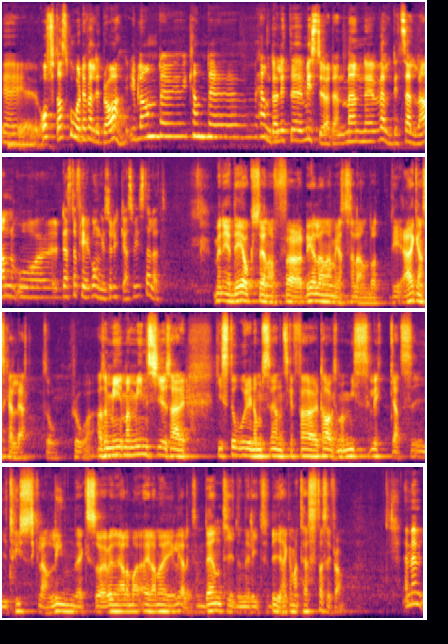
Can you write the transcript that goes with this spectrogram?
Eh, oftast går det väldigt bra. Ibland eh, kan det hända lite missöden, men eh, väldigt sällan och desto fler gånger så lyckas vi istället. Men är det också en av fördelarna med Zalando att det är ganska lätt att prova? Alltså man minns ju så här historier om svenska företag som har misslyckats i Tyskland, Lindex och jag vet inte, alla, alla möjliga. Liksom. Den tiden är lite förbi. Här kan man testa sig fram. Men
